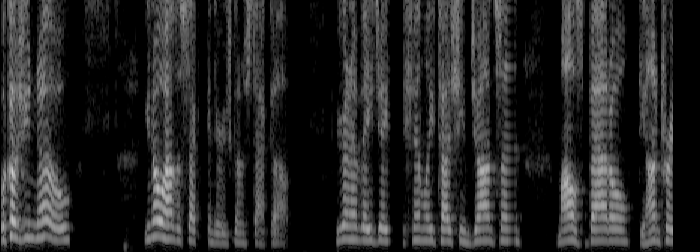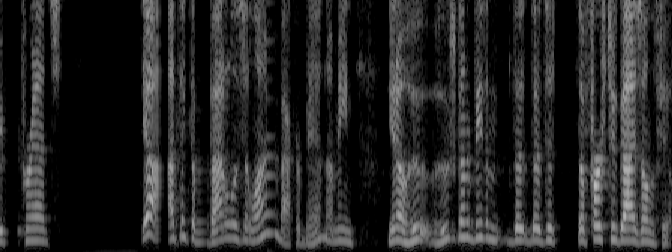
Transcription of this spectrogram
because you know, you know how the secondary is going to stack up. You're going to have AJ Finley, Tysheem Johnson, Miles Battle, Deantre Prince. Yeah, I think the battle is at linebacker, Ben. I mean, you know, who who's going to be the, the the the the first two guys on the field?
